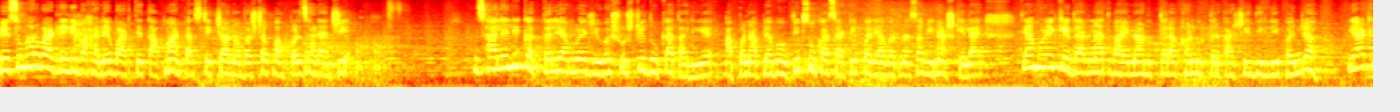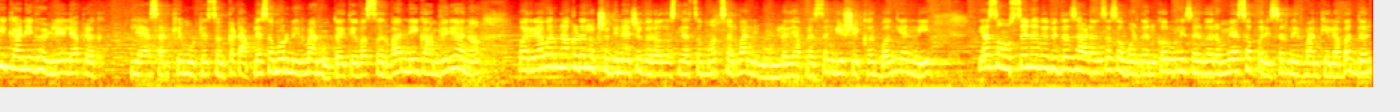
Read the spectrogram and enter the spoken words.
बेसुमार वाढलेली वाहने वाढते तापमान प्लास्टिकचा अनावश्यक वापर झाडांची झालेली कत्तल यामुळे जीवसृष्टी धोक्यात आली आहे. आपण आपल्या भौतिक सुखासाठी पर्यावरणाचा विनाश केलाय. त्यामुळे केदारनाथ वायनाड उत्तराखंड उत्तरकाशी दिल्ली पंजाब या ठिकाणी घडलेल्या प्रलयासारखे मोठे संकट आपल्यासमोर निर्माण होत आहे. तेव्हा सर्वांनी गांभीर्यानं पर्यावरणाकडे लक्ष देण्याची गरज असल्याचं मत सर्वांनी मांडलं. या प्रसंगी शेखर बंग यांनी या संस्थेने विविध झाडांचं संवर्धन करून निसर्गरम्य असा परिसर निर्माण केल्याबद्दल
